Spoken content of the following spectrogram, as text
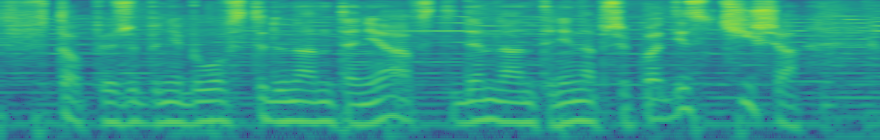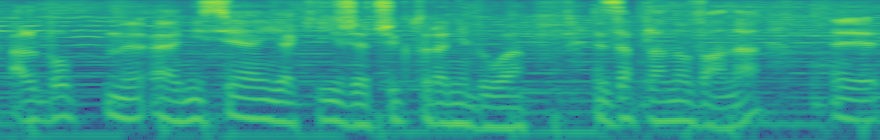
wtopy, żeby nie było wstydu na antenie, a wstydem na antenie na przykład jest cisza albo emisja jakiejś rzeczy, która nie była zaplanowana. Y,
